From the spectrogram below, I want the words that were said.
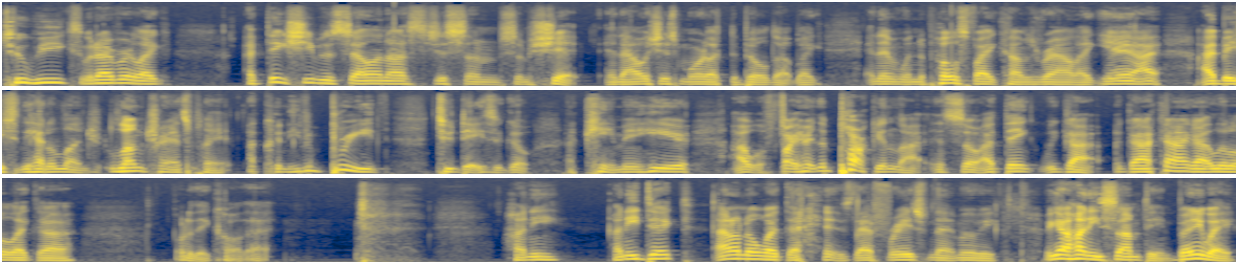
two weeks, whatever, like I think she was selling us just some some shit, and that was just more like the build up. Like, and then when the post fight comes around, like, yeah, I I basically had a lung lung transplant. I couldn't even breathe two days ago. I came in here. I would fight her in the parking lot, and so I think we got got kind of got a little like a what do they call that? honey, honey dicked. I don't know what that is. That phrase from that movie. We got honey something, but anyway,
